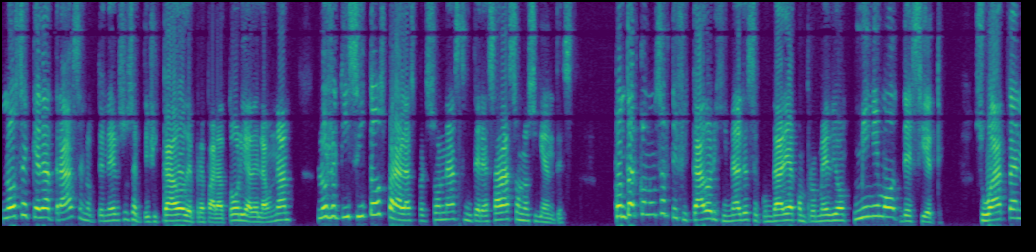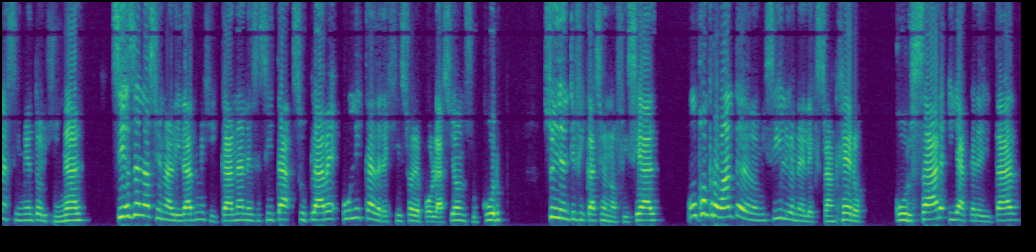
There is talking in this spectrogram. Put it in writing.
No se queda atrás en obtener su certificado de preparatoria de la UNAM. Los requisitos para las personas interesadas son los siguientes. Contar con un certificado original de secundaria con promedio mínimo de 7. Su acta de nacimiento original. Si es de nacionalidad mexicana, necesita su clave única de registro de población, su CURP, su identificación oficial, un comprobante de domicilio en el extranjero, cursar y acreditar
